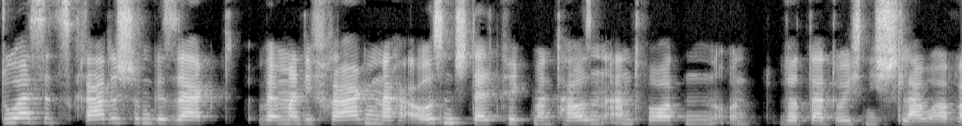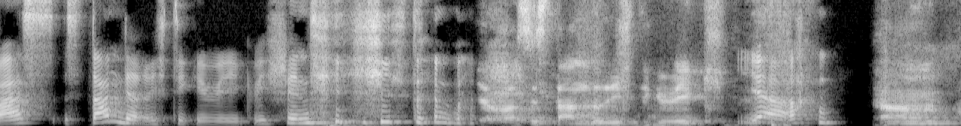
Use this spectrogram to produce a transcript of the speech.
du hast jetzt gerade schon gesagt, wenn man die Fragen nach außen stellt, kriegt man tausend Antworten und wird dadurch nicht schlauer. Was ist dann der richtige Weg? Wie finde ich denn? Ja, was ist dann der richtige Weg? Ja. Ähm,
